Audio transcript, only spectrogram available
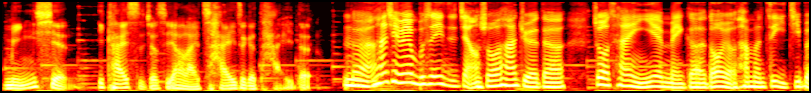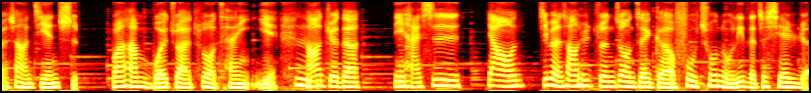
明显一开始就是要来拆这个台的。对啊，他前面不是一直讲说，他觉得做餐饮业每个都有他们自己基本上的坚持，不然他们不会出来做餐饮业。嗯。然后觉得你还是要基本上去尊重这个付出努力的这些人，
